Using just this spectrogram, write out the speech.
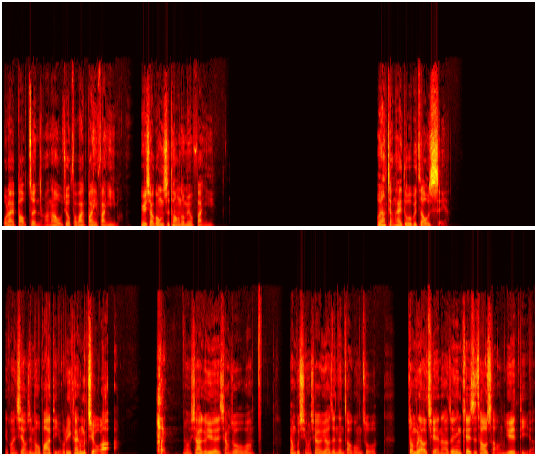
我来保证啊，那我就帮帮帮你翻译嘛，因为小公司通常都没有翻译。”我想讲太多会不会知道我是谁啊？没关系啊，我是 Nobody，我离开那么久了，那我下个月想说我这样不行，我下个月要认真找工作，赚不了钱啊，最近 case 超少，月底啊，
